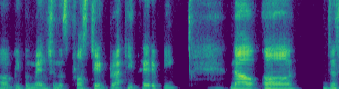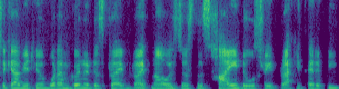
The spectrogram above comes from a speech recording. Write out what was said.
uh, people mention is prostate brachytherapy. Now, uh, just a caveat here, what I'm going to describe right now is just this high dose rate brachytherapy.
